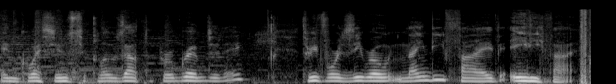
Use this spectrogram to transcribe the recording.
and questions to close out the program today. 340 9585.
